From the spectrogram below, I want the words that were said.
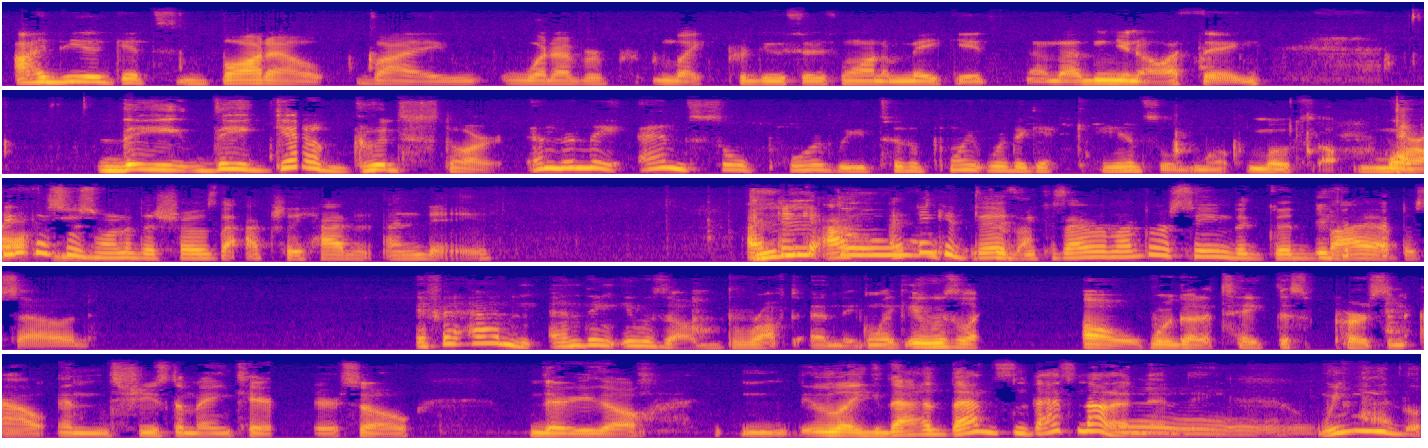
idea gets bought out by whatever like producers want to make it, you know, a thing. They they get a good start, and then they end so poorly to the point where they get canceled mo- most more. I think this was one of the shows that actually had an ending. I think it, I, I think it did Because I- because I remember seeing the goodbye episode. if it had an ending, it was an abrupt ending. Like it was like, oh, we're gonna take this person out, and she's the main character. So there you go. Like that. That's that's not an ending. Mm. We need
